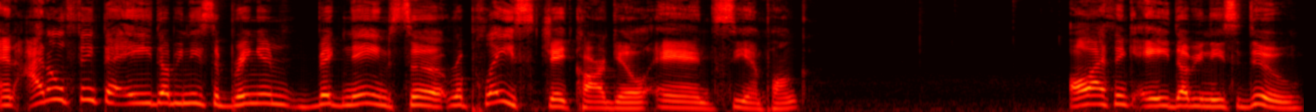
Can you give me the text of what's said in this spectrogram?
And I don't think that AEW needs to bring in big names to replace Jade Cargill and CM Punk. All I think AEW needs to do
